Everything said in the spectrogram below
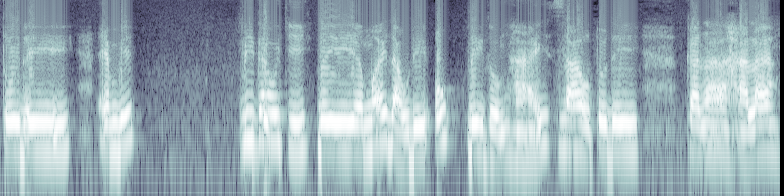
Tôi đi em biết. Đi đâu chị? đi ờ, mới đầu đi úc đi thượng hải. Sau tôi đi Cana hà lan.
